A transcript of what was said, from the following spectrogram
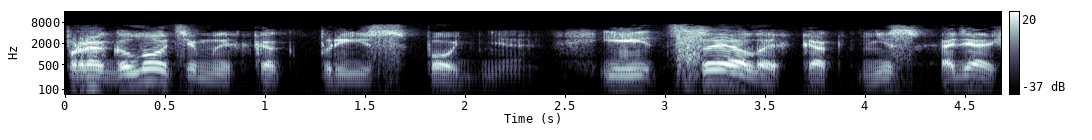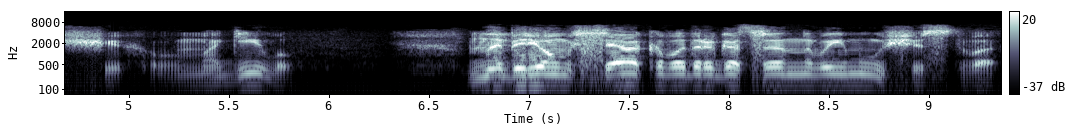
проглотим их, как преисподняя, и целых, как нисходящих в могилу. Наберем всякого драгоценного имущества,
